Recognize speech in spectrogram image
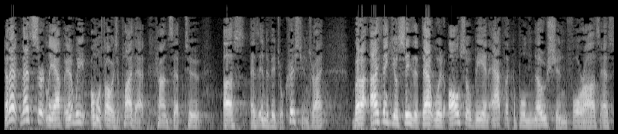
Now that, that's certainly, and we almost always apply that concept to us as individual Christians, right? But I think you'll see that that would also be an applicable notion for us as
